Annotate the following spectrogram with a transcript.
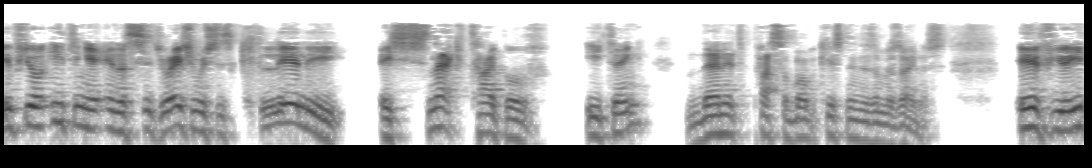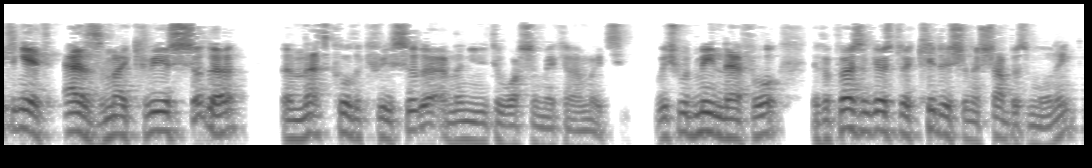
If you're eating it in a situation which is clearly a snack type of eating, then it's passable kisninism as If you're eating it as my kviya suda, then that's called a kviya suda, and then you need to wash and make an amitzi. Which would mean, therefore, if a person goes to a kiddush on a Shabbos morning,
